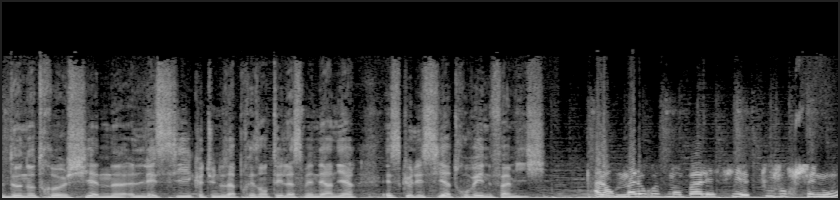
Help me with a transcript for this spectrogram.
de notre chienne Lessie que tu nous as présentée la semaine dernière. Est-ce que Lessie a trouvé une famille? Alors malheureusement pas, Leslie est toujours chez nous.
